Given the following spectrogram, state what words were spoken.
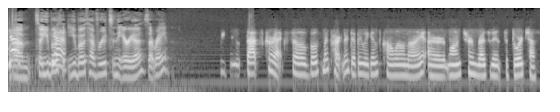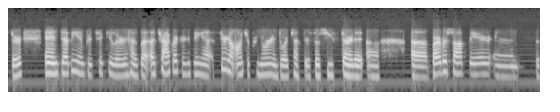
Yes. Um, so you both yes. you both have roots in the area. Is that right? We do. That's correct. So both my partner Debbie Wiggins Caldwell and I are long-term residents of Dorchester, and Debbie, in particular, has a, a, track record of being a serial entrepreneur in Dorchester. So she started uh, a barbershop there and the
